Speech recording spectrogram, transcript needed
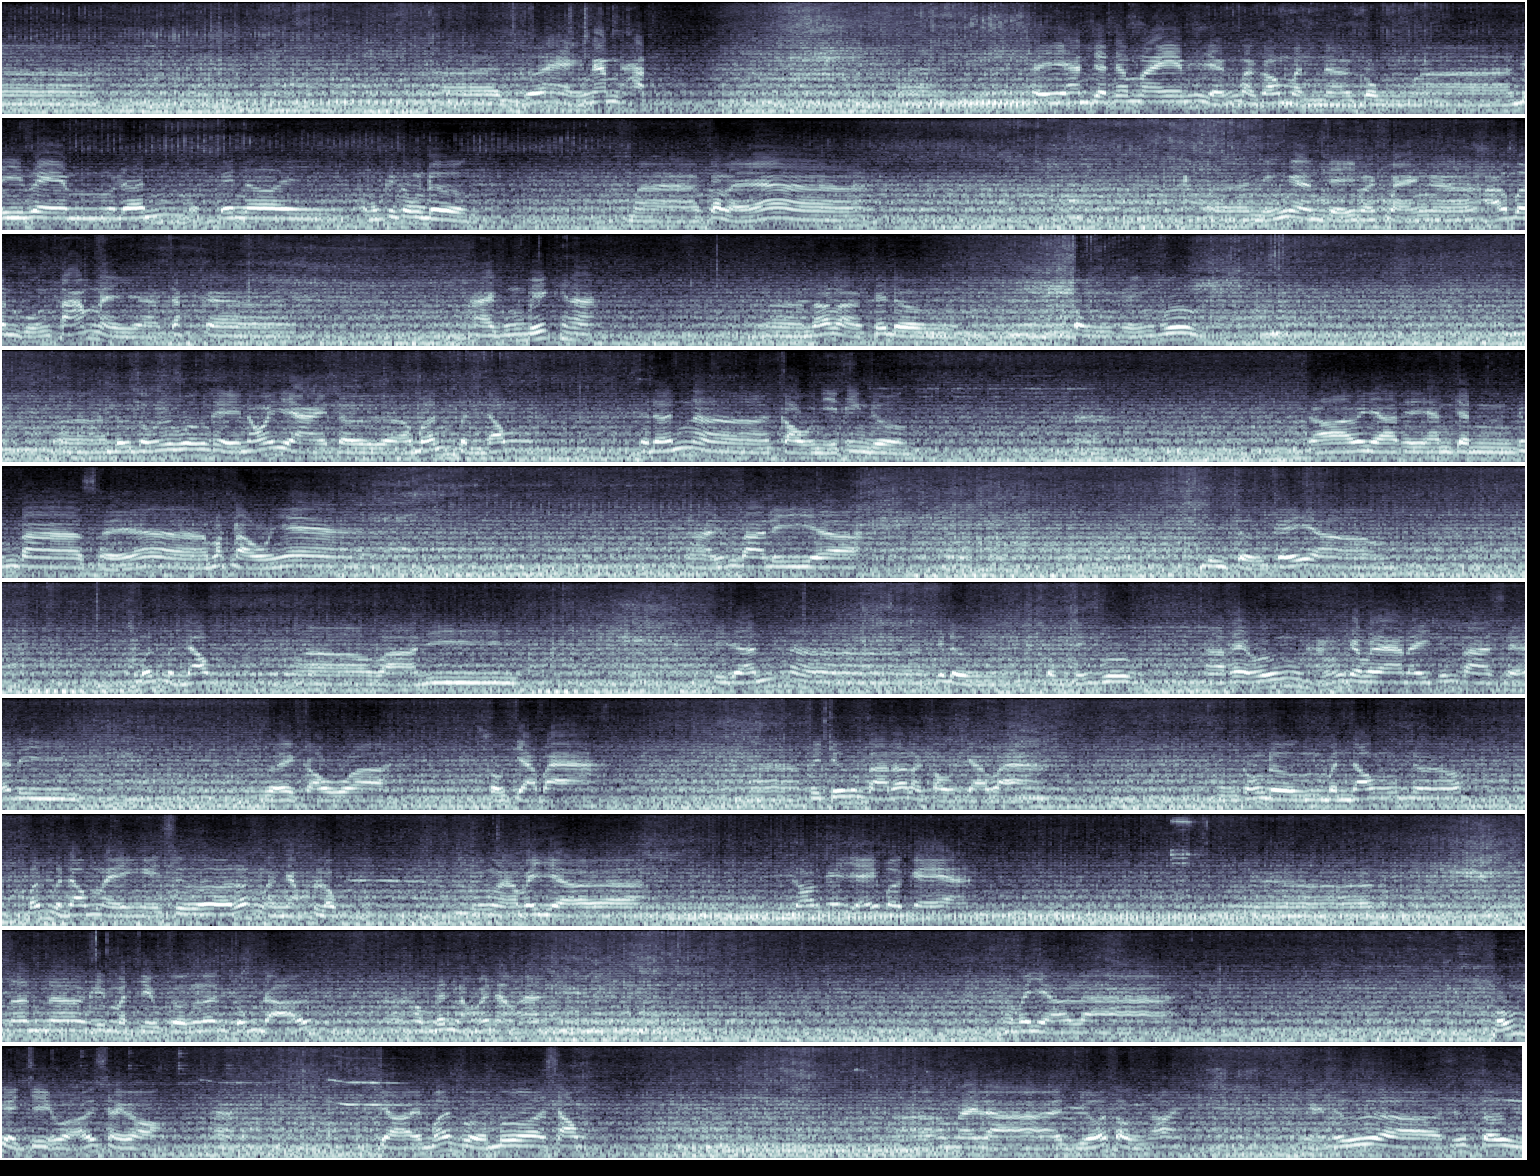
à, cửa hàng Nam Thạch. À, thì hành trình hôm nay em sẽ dẫn bà con mình cùng đi với em đến một cái nơi một cái con đường mà có lẽ những à, anh chị và các bạn à, ở bên quận 8 này à, chắc ai cũng biết ha. Đó là cái đường Tùng Thiện Vương. Đường Tùng Thiện Vương thì nói dài từ bến Bình Đông cho đến cầu Nhị Thiên Đường. Rồi bây giờ thì hành trình chúng ta sẽ bắt đầu nha. À, chúng ta đi đi từ cái bến Bình Đông à, và đi đi đến à, cái đường Tùng Thiện Vương. À, theo hướng thẳng camera đây chúng ta sẽ đi về cầu à, cầu Trà Bà. À, phía trước chúng ta đó là cầu Trà Bà. Ừ, con đường Bình Đông ờ, bến Bình Đông này ngày xưa rất là ngập lụt. Nhưng mà bây giờ à, có cái dãy bờ kè. Nên ờ, khi mà chiều cường lên cũng đỡ. Ờ, không đến nỗi nào ha. Và bây giờ là 4 giờ chiều ở Sài Gòn. À, trời mới vừa mưa xong. À, hôm nay là giữa tuần thôi. Ngày thứ uh, thứ tư.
